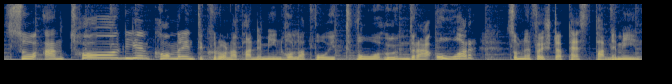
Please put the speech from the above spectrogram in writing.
Så antagligen kommer inte coronapandemin hålla på i 200 år som den första pestpandemin.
